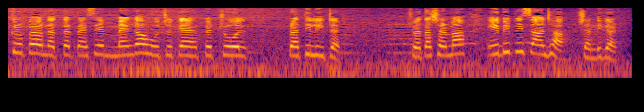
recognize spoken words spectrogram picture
1 ਰੁਪਏ 69 ਪੈਸੇ ਮਹਿੰਗਾ ਹੋ ਚੁੱਕਿਆ ਹੈ ਪੈਟਰੋਲ ਪ੍ਰਤੀ ਲੀਟਰ ਸ਼ਵੇਤਾ ਸ਼ਰਮਾ ਏਬੀਪੀ ਸਾਂਝਾ, ਚੰਡੀਗੜ੍ਹ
